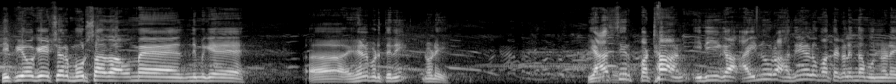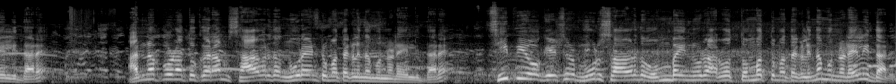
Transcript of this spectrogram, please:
ಟಿ ಪಿ ಯೋಗೇಶ್ವರ್ ಮೂರು ಸಾವಿರ ಒಮ್ಮೆ ನಿಮಗೆ ಹೇಳ್ಬಿಡ್ತೀನಿ. ನೋಡಿ. ಯಾಸಿರ್ ಪಠಾಣ್ ಇದೀಗ ಐನೂರ ಹದಿನೇಳು ಮತಗಳಿಂದ ಮುನ್ನಡೆಯಲ್ಲಿದ್ದಾರೆ. ಅನ್ನಪೂರ್ಣ ತುಕಾರಾಮ್ ಸಾವಿರದ ನೂರ ಎಂಟು ಮತಗಳಿಂದ ಮುನ್ನಡೆಯಲ್ಲಿದ್ದಾರೆ. ಸಿ ಪಿ ಯೋಗೇಶ್ವರ್ ಮೂರು ಸಾವಿರದ ಒಂಬೈನೂರ ಅರವತ್ತೊಂಬತ್ತು ಮತಗಳಿಂದ ಮುನ್ನಡೆಯಲ್ಲಿದ್ದಾರೆ.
